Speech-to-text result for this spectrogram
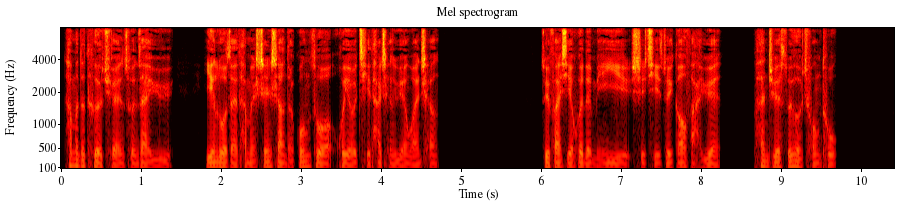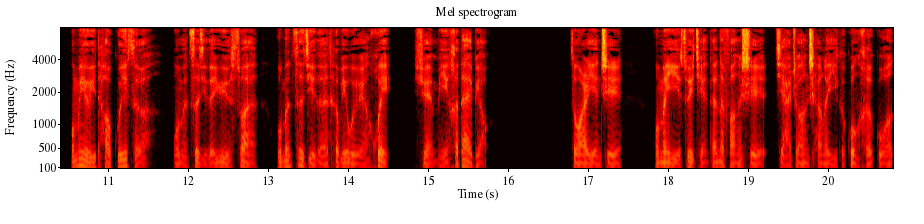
他们的特权存在于，应落在他们身上的工作会由其他成员完成。罪犯协会的名义是其最高法院，判决所有冲突。我们有一套规则，我们自己的预算，我们自己的特别委员会、选民和代表。总而言之，我们以最简单的方式假装成了一个共和国，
